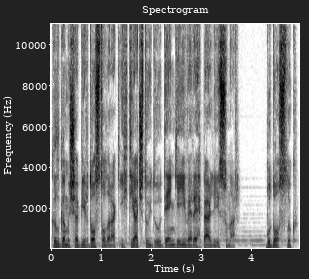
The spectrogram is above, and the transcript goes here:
Gılgamış'a bir dost olarak ihtiyaç duyduğu dengeyi ve rehberliği sunar. Bu dostluk,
